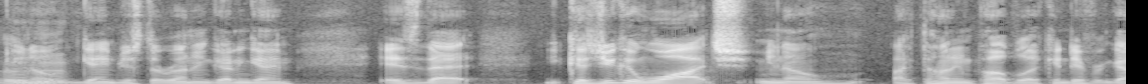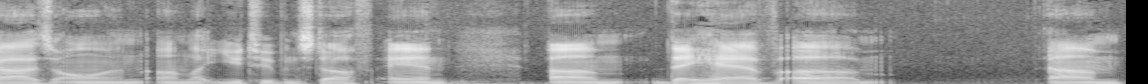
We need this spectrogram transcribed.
you know, Mm-hmm. game, just the run and gun game, is that because you can watch, you know, like the hunting public and different guys on on like YouTube and stuff, and um, they have um, um,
